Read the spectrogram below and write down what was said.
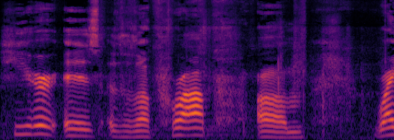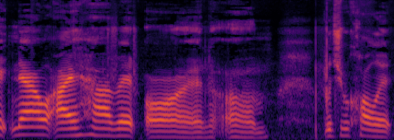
here is the prop. Um, right now I have it on, um, what you call it,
